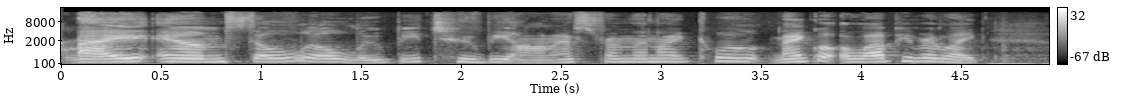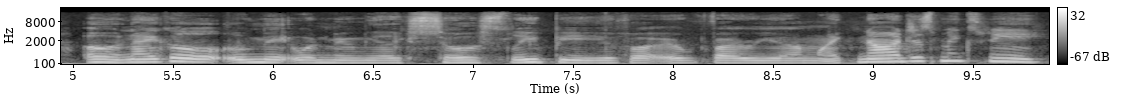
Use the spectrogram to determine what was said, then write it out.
I am still a little loopy to be honest from the Nyquil. Nyquil. A lot of people are like, oh, Nyquil would make, would make me like so sleepy if I if I were you. I'm like, no, it just makes me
